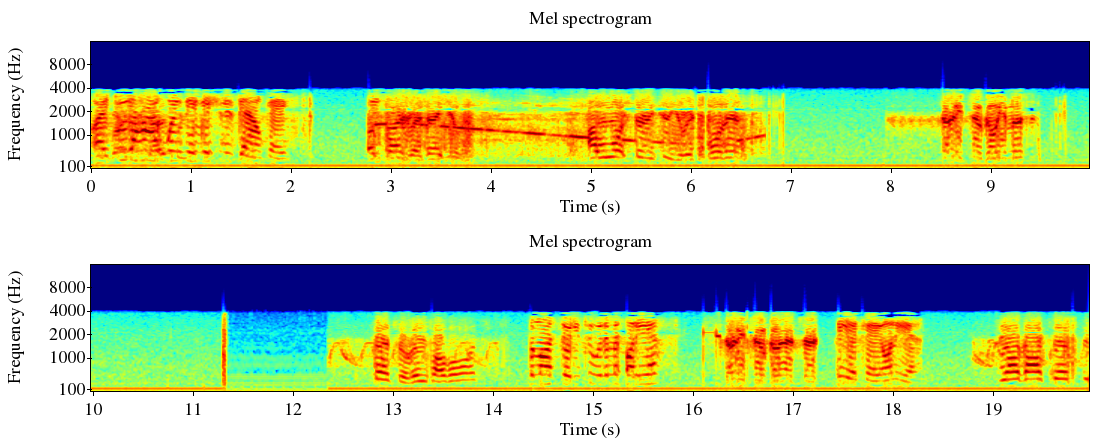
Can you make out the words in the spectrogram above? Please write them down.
winds. Alright, due to high winds, aviation is down, okay? Truck 5, right, thank you. Harbor Watch 32, you ready to board there? 32, go your message. Central, ready for Harbor Launch? The launch 32 with a mi- on the air? 32, go ahead, Central. Yeah, okay, on the air. Do you have access to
